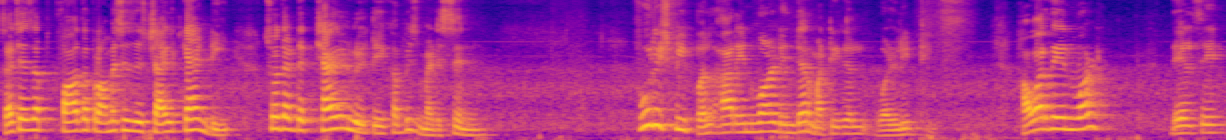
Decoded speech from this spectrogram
such as a father promises his child candy so that the child will take up his medicine. Foolish people are involved in their material worldly things. How are they involved? They'll say,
